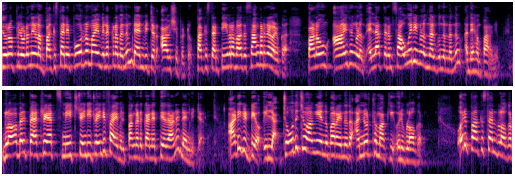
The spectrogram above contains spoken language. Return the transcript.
യൂറോപ്പിലുടനീളം പാകിസ്ഥാനെ പൂർണമായും വിലക്കണമെന്നും ഡാൻവിറ്റർ ആവശ്യപ്പെട്ടു. പാകിസ്ഥാൻ തീവ്രവാദ സംഘടനകൾക്ക് പണവും ആയുധങ്ങളും എല്ലാത്തരം സൗകര്യങ്ങളും നൽകുന്നുണ്ടെന്നും അദ്ദേഹം പറഞ്ഞു. Global patriots meet twenty twenty ഫൈവിൽ പങ്കെടുക്കാൻ എത്തിയതാണ് ഡെൻവിറ്റർ. അടി കിട്ടിയോ? ഇല്ല. ചോദിച്ചു വാങ്ങി എന്ന് പറയുന്നത് അന്വർത്ഥമാക്കി ഒരു വ്ളോഗർ. ഒരു പാകിസ്ഥാൻ ബ്ലോഗർ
